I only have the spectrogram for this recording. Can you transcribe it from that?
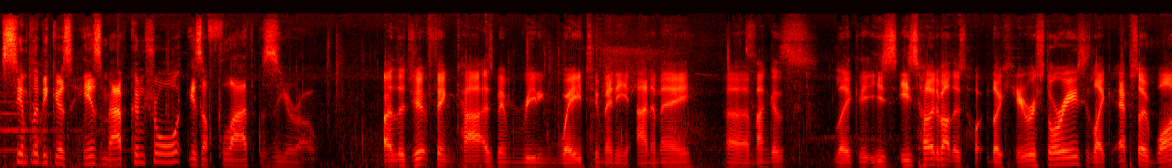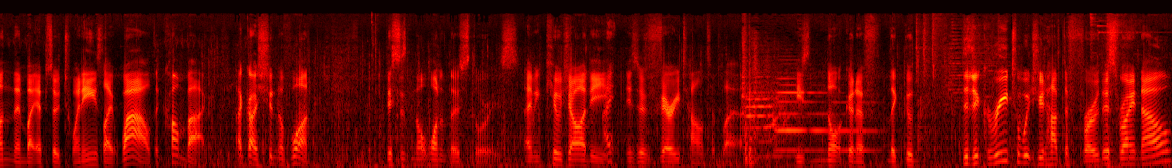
simply because his map control is a flat zero. I legit think Cat has been reading way too many anime uh, mangas. Like he's he's heard about those like hero stories. He's like episode one, then by episode twenty, he's like, wow, the comeback. That guy shouldn't have won. this is not one of those stories. I mean, Kiljardi I- is a very talented player. He's not gonna f- like the, the degree to which you'd have to throw this right now.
